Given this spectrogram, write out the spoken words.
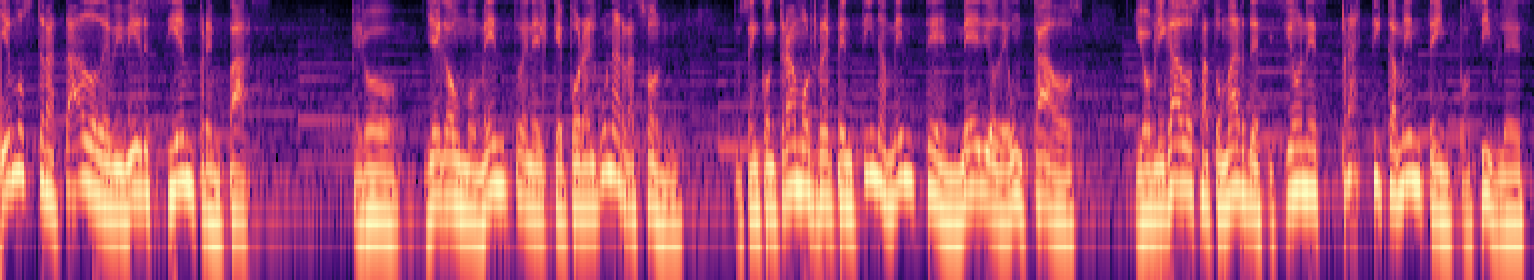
y hemos tratado de vivir siempre en paz. Pero llega un momento en el que por alguna razón nos encontramos repentinamente en medio de un caos y obligados a tomar decisiones prácticamente imposibles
